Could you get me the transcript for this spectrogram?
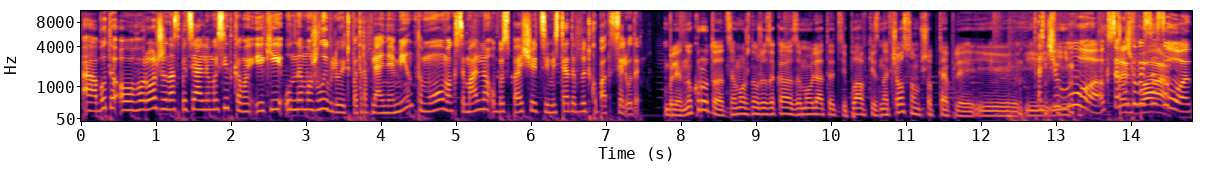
а, бути огороджена спеціальними сітками, які унеможливлюють потрапляння мін, тому максимально убезпечують ці місця, де будуть купатися люди. Блін, ну круто. Це можна вже зака- замовляти ті плавки з начосом, щоб теплі, і. і А і- чого? Це Це ж бар. сезон.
